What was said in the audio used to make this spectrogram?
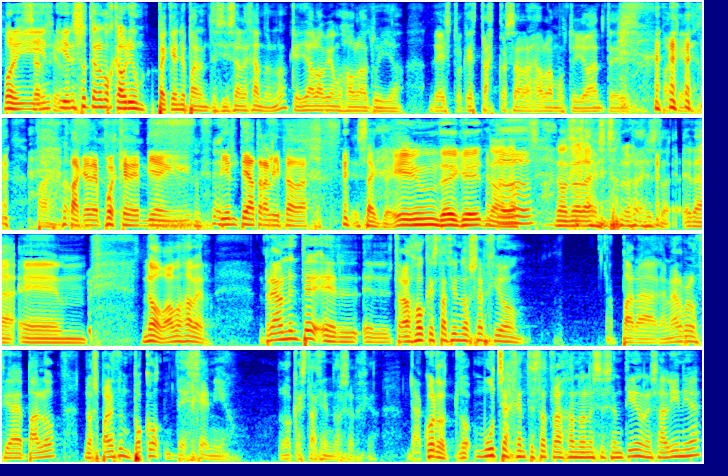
Bueno, y, en eso tenemos que abrir un pequeño paréntesis, Alejandro, ¿no? Que ya lo habíamos hablado tú y yo. De esto, que estas cosas las hablamos tú y yo antes. Para que, que después queden bien, bien teatralizadas. Exacto. No, no, no, no era esto, no era esto. Era. Em, no, vamos a ver. Realmente el, el trabajo que está haciendo Sergio para ganar velocidad de palo, nos parece un poco de genio lo que está haciendo Sergio. De acuerdo, mucha gente está trabajando en ese sentido, en esa línea,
